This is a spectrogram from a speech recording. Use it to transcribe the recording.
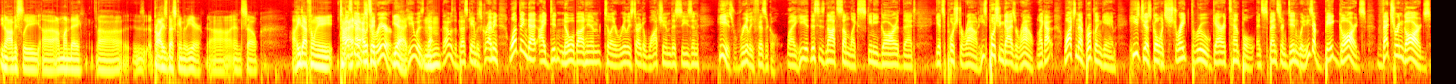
you know, obviously uh, on Monday, uh, probably his best game of the year, uh, and so uh, he definitely t- best game I, of his career. Say, yeah, like he was mm-hmm. that, that was the best game of his career. I mean, one thing that I didn't know about him till I really started to watch him this season, he is really physical. Like he, this is not some like skinny guard that gets pushed around. He's pushing guys around. Like I watching that Brooklyn game, he's just going straight through Garrett Temple and Spencer and Dinwiddie. These are big guards, veteran guards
